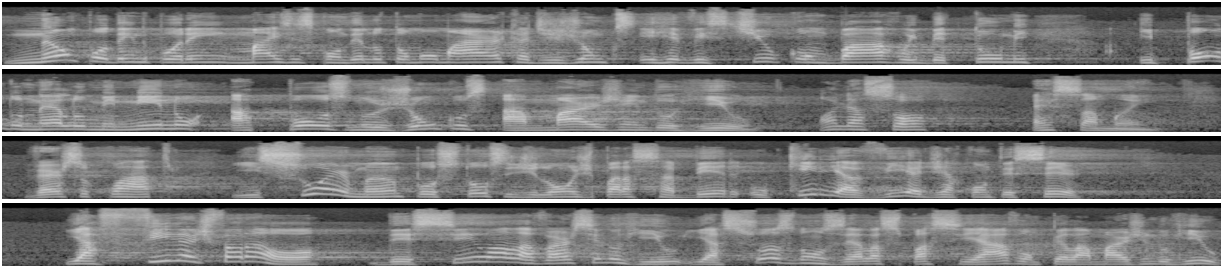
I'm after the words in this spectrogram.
Não podendo, porém, mais escondê-lo, tomou uma arca de juncos e revestiu com barro e betume, e pondo nela o menino, a pôs nos juncos à margem do rio. Olha só essa mãe. Verso 4: E sua irmã postou-se de longe para saber o que lhe havia de acontecer. E a filha de Faraó desceu a lavar-se no rio, e as suas donzelas passeavam pela margem do rio.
